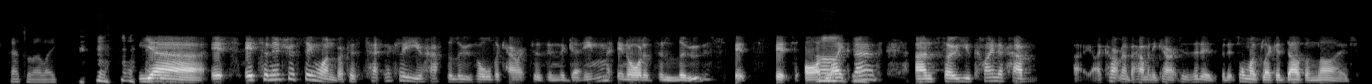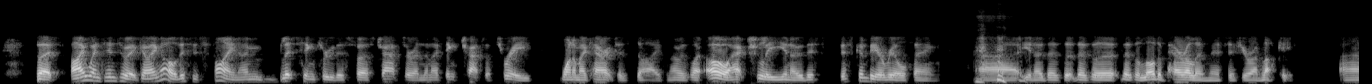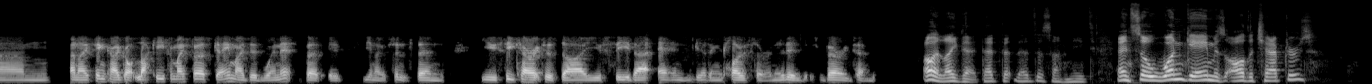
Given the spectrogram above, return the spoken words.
that's what I like. Yeah, it's it's an interesting one because technically you have to lose all the characters in the game in order to lose. It's it's odd Oh, like okay. that, and so you kind of have I, can't remember how many characters it is, but it's almost like a dozen lives. But I went into it going, oh, this is fine. I'm blitzing through this first chapter, and then I think chapter three, one of my characters died, and I was like, oh, actually, you know, this this can be a real thing. Uh, you know, there's a, there's a there's a lot of peril in this if you're unlucky. Um, and I think I got lucky for my first game. I did win it, but it's you know since then you see characters die, you see that end getting closer, and it is it's very tense. Oh, I like that. That that, that does sound neat. And so one game is all the chapters,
